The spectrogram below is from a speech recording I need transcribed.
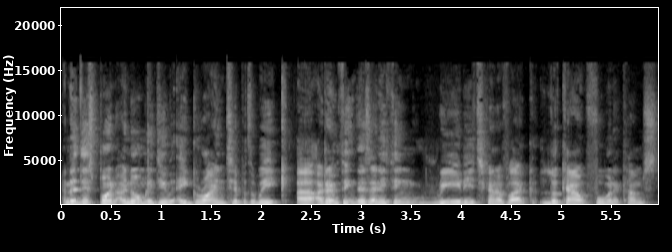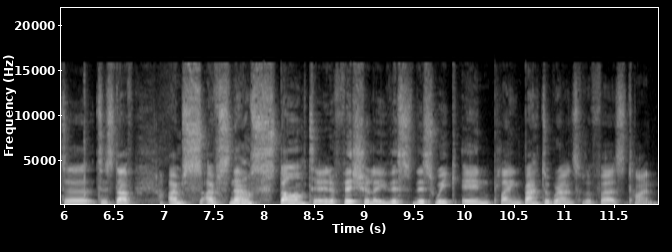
And at this point, I normally do a grind tip of the week. Uh, I don't think there's anything really to kind of like look out for when it comes to, to stuff. I'm I've now started officially this this week in playing Battlegrounds for the first time.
